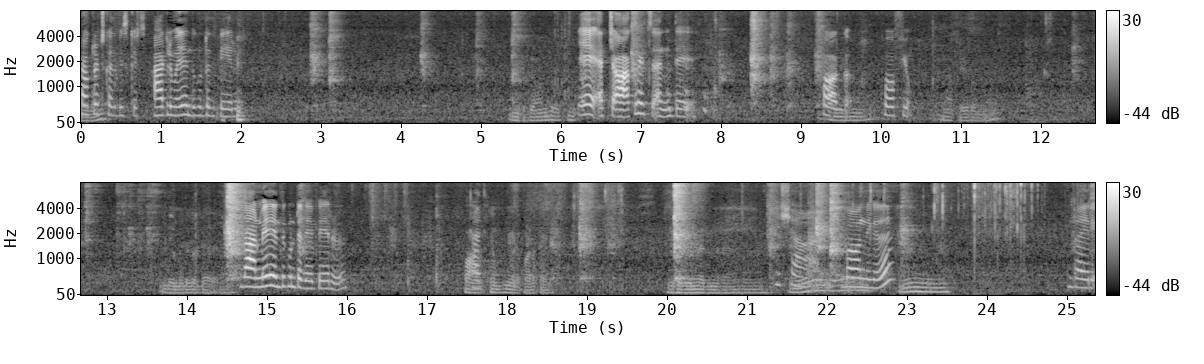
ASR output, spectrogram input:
చాక్లెట్స్ కదా బిస్కెట్స్. వాటి మీద ఎందుకు ఉంటుంది పేరు అంత బాగుంది ఏ చాక్లెట్స్ అంతే. Fog perfume. దీని మీద ఎందుకు ఉంటుంది పేరు? బాగుంది కదా. డైరీ.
